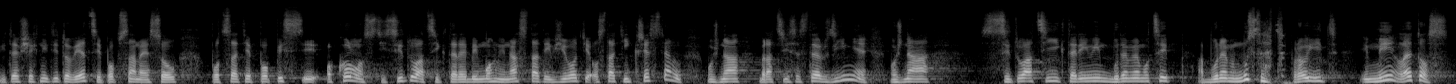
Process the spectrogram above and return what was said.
Víte, všechny tyto věci popsané jsou v podstatě popisy okolností, situací, které by mohly nastat i v životě ostatních křesťanů. Možná bratři sester v Římě, možná situací, kterými budeme moci a budeme muset projít i my letos.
